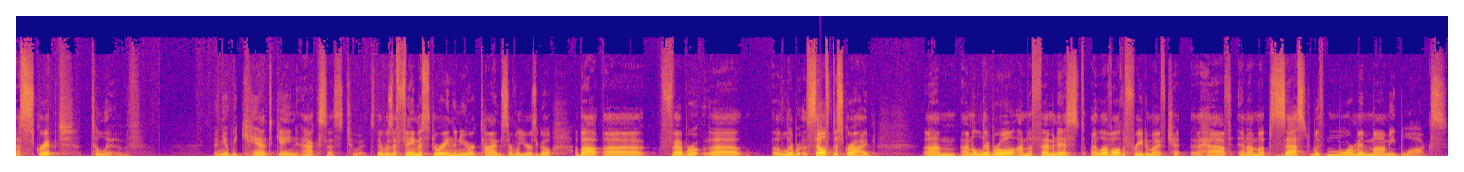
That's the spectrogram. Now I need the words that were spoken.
a script to live, and yet we can't gain access to it. There was a famous story in the New York Times several years ago about uh, uh, a, liber- self described um, I'm a liberal, I'm a feminist, I love all the freedom I ch- have, and I'm obsessed with Mormon mommy blogs.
